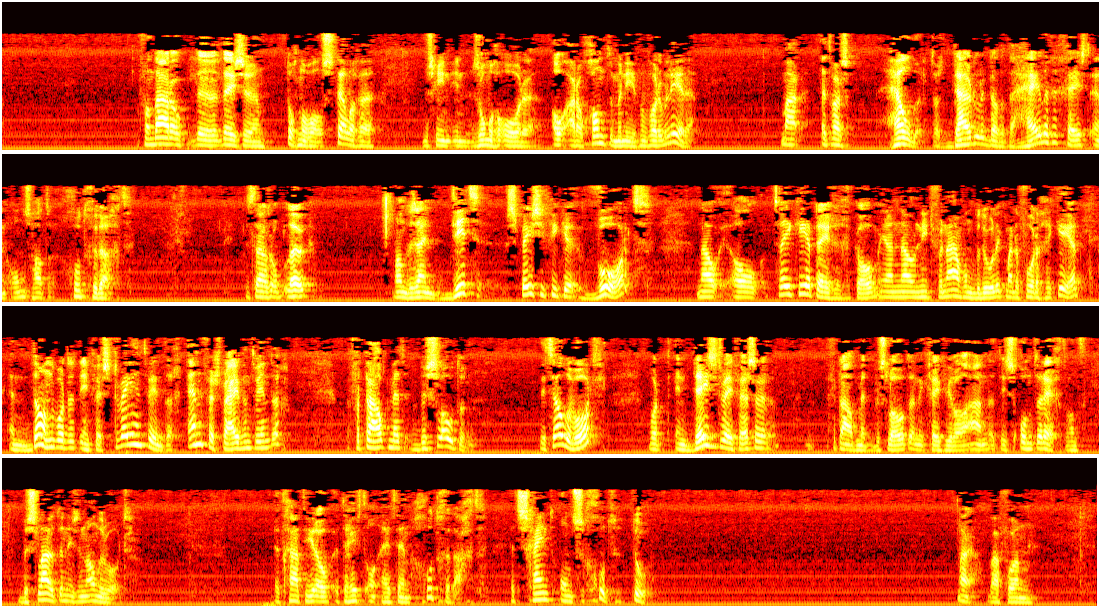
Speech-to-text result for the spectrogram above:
Vandaar ook de, deze toch nogal stellige, misschien in sommige oren, arrogante manier van formuleren. Maar het was helder. Het was duidelijk dat het de Heilige Geest en ons had goed gedacht. Het is trouwens ook leuk, want we zijn dit specifieke woord nou al twee keer tegengekomen. Ja, nou niet vanavond bedoel ik, maar de vorige keer. En dan wordt het in vers 22 en vers 25 vertaald met besloten. Ditzelfde woord wordt in deze twee versen vertaald met besloten. En ik geef hier al aan, het is onterecht, want besluiten is een ander woord. Het gaat hier over, het heeft, heeft hen goed gedacht. Het schijnt ons goed toe. Nou ja, waarvan,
